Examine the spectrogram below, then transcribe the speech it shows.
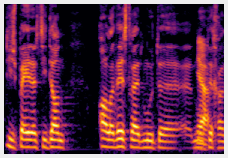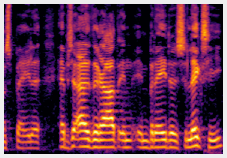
die spelers die dan alle wedstrijden moeten, eh, Ja. moeten gaan spelen. Hebben ze uiteraard in, in brede selectie.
